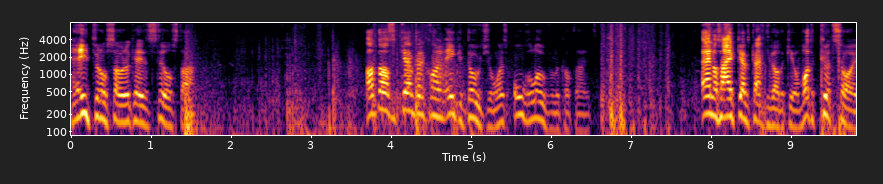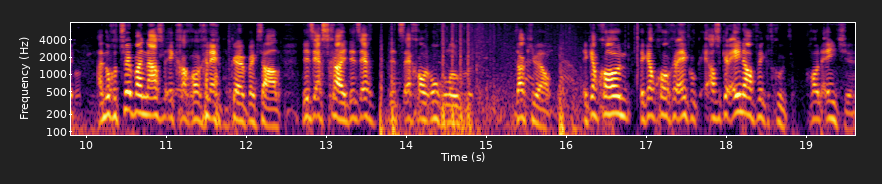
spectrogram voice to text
Hater of zo, dat ik het stilsta. Altijd als ik camp ben ik gewoon in één keer dood, jongens. Ongelooflijk altijd. En als hij campt, krijgt hij wel de kill. Wat een kutzooi. Heeft nog een trip mij naast. Ik ga gewoon geen enkel campings halen. Dit is echt scheid. Dit is echt, dit is echt gewoon ongelooflijk. Dankjewel. Ik heb gewoon, ik heb gewoon geen enkel... Als ik er één haal, vind ik het goed. Gewoon eentje.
